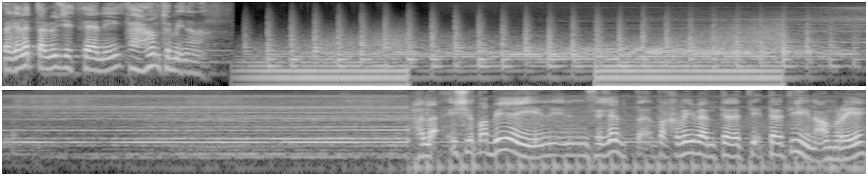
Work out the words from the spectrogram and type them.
فقلبت على الوجه الثاني فهمتهم مين أنا. هلأ شيء طبيعي انسجنت تقريبا 30 عمري.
